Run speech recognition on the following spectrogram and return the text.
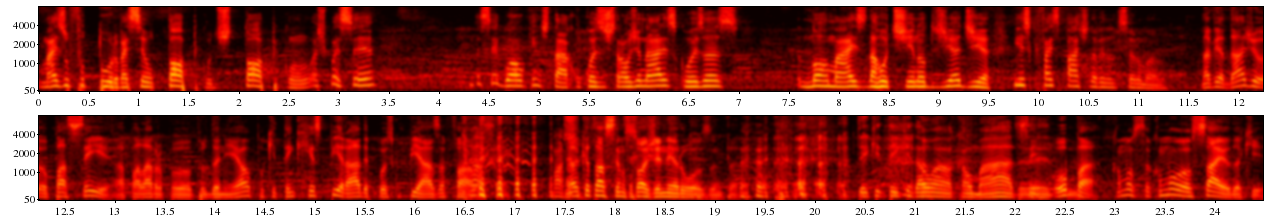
mas o futuro vai ser utópico, distópico, acho que vai ser, vai ser igual que a gente está, com coisas extraordinárias, coisas normais da rotina do dia a dia. E isso que faz parte da vida do ser humano. Na verdade, eu passei a palavra para o Daniel porque tem que respirar depois que o Piazza fala. Assim. Não é que eu estava sendo só generoso. Então. tem, que, tem que dar uma acalmada. Né? Opa, como, como eu saio daqui?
